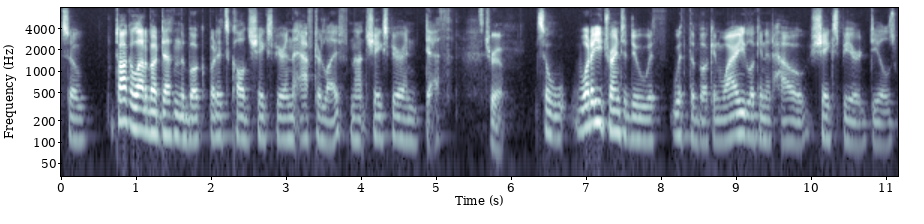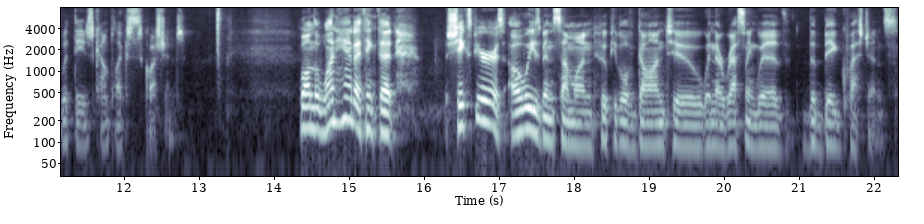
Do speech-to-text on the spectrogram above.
So talk a lot about death in the book, but it's called Shakespeare and the Afterlife, not Shakespeare and Death. It's true. So, what are you trying to do with with the book, and why are you looking at how Shakespeare deals with these complex questions? Well, on the one hand, I think that Shakespeare has always been someone who people have gone to when they're wrestling with the big questions.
